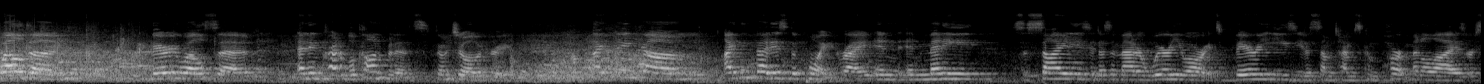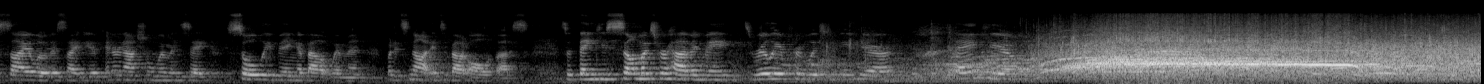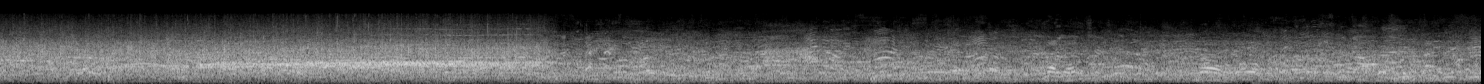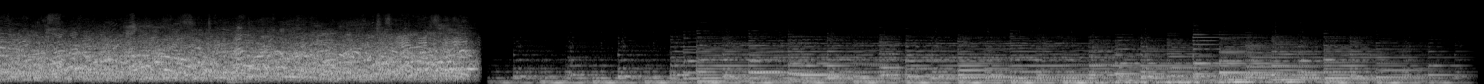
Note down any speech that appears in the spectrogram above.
Well done. Very well said. And incredible confidence, don't you all agree? I think, um, I think that is the point, right? In, in many societies, it doesn't matter where you are, it's very easy to sometimes compartmentalize or silo this idea of International Women's Day solely being about women, but it's not, it's about all of us. So thank you so much for having me. It's really a privilege to be here. Thank you. Wow.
